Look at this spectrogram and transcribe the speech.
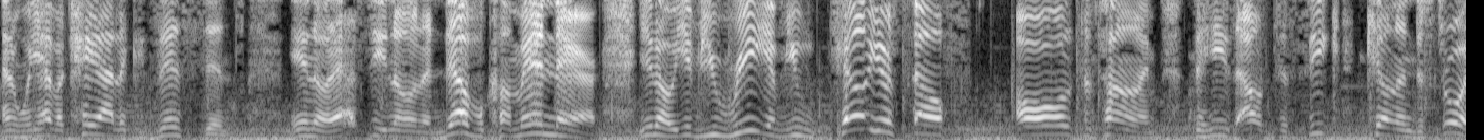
And when you have a chaotic existence, you know that's you know the devil come in there. You know if you read if you tell yourself all the time that he's out to seek, kill, and destroy,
